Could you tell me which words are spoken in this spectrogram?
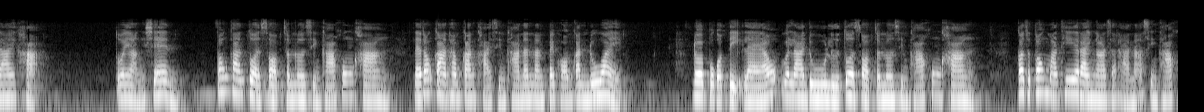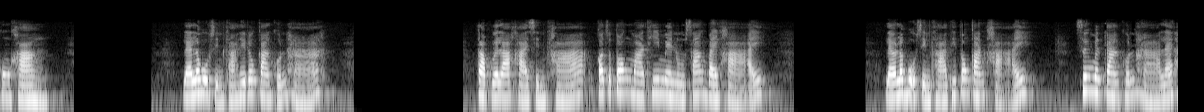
ได้ค่ะ ตัวอย่างเช่น ต้องการตรวจสอบจำนวนสินค้าคงคลัง และต้องการทำการขายสินค้านั้นๆ ไปพร้อมกันด้วย โดยปกติแล้วเวลาดูหรือตรวจสอบจำนวนสินค้าคงคลัง ก็จะต้องมาที่รายงานสถานะสินค้าคงคลัง และระบุสินค้าที่ต้องการค้นหา กับเวลาขายสินค้าก็จะต้องมาที่เมนูสร้างใบขาย แล้วระบุสินค้าที่ต้องการขาย ซึ่งเป็นการค้นหาและท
